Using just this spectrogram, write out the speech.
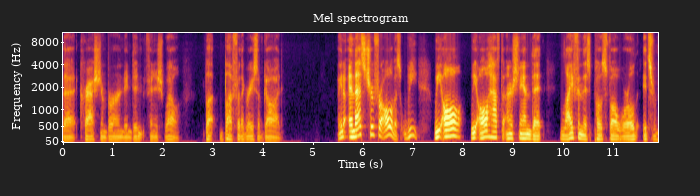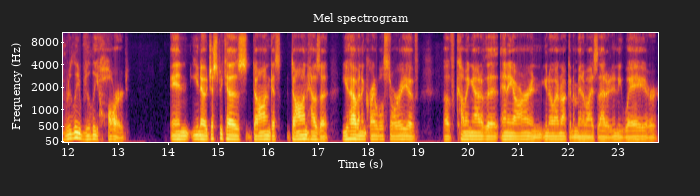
that crashed and burned and didn't finish well, but but for the grace of God, you know, and that's true for all of us. We we all we all have to understand that life in this post fall world, it's really, really hard. And, you know, just because Dawn gets, Dawn has a, you have an incredible story of, of coming out of the NAR. And, you know, I'm not going to minimize that in any way. Or,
